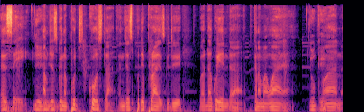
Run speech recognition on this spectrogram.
essay, Yeah. I'm just gonna put Costa and just put a prize kuti vada kuenda kana mawaya. Okay. Wana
